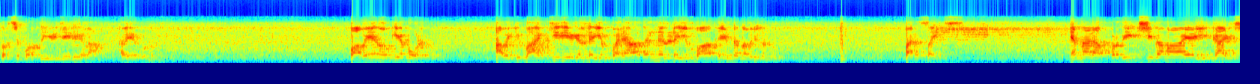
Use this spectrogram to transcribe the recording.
കുറച്ച് പുറത്ത് ജീവിച്ച എലികളാണ് അവയെ കൊണ്ടു അപ്പൊ അവയെ നോക്കിയപ്പോൾ അവയ്ക്ക് ബാക്ടീരിയകളുടെയും പരാതങ്ങളുടെയും ബാധയുണ്ടെന്ന് അവർ കണ്ടു. പാരസൈറ്റ്സ് എന്നാൽ അപ്രതീക്ഷിതമായ ഈ കാഴ്ച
